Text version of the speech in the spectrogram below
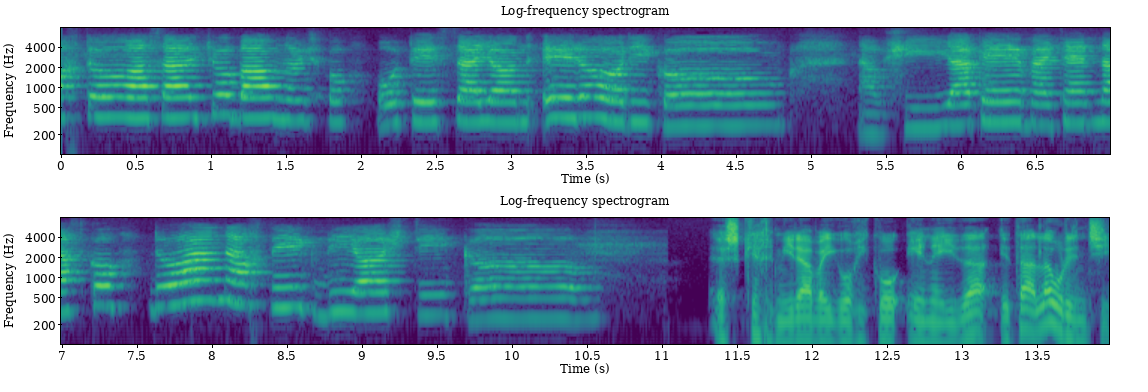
Arto azaltxo baunoizko, ote zaion eroriko. Nausiak emaiten nazko, doan nartik diostiko. Esker mira baigoriko Eneida eta Laurentzi.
